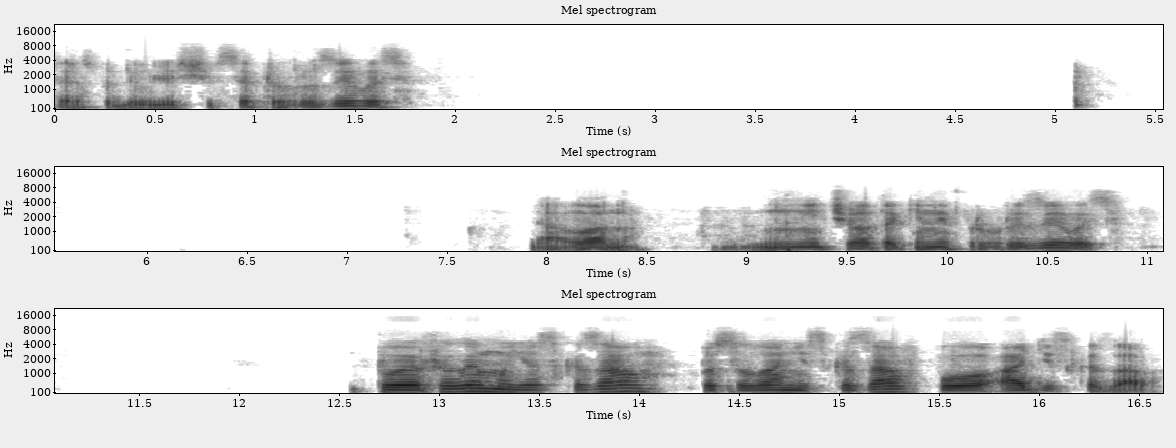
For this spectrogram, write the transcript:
Зараз подивлюсь, чи все прогрузилось. Да, ладно, нічого так і не прогрузилось. По FLM я сказав, по Solana сказав, по Аді сказав.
